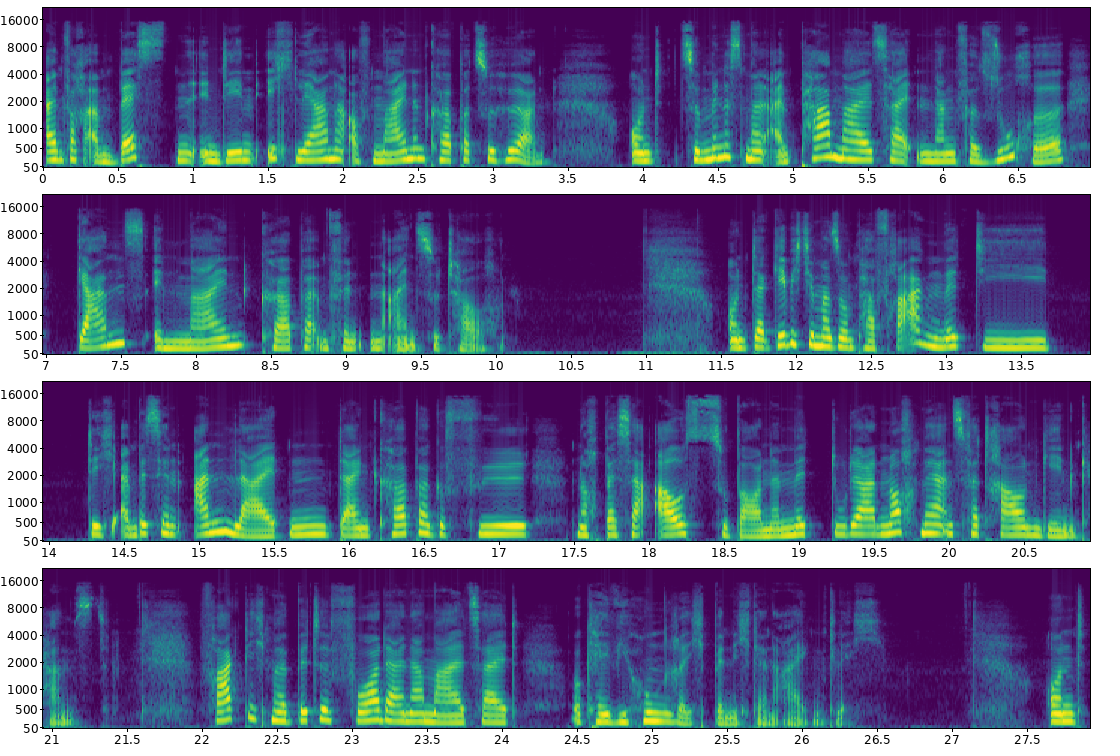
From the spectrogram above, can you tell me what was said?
einfach am besten, indem ich lerne, auf meinen Körper zu hören und zumindest mal ein paar Mahlzeiten lang versuche, ganz in mein Körperempfinden einzutauchen. Und da gebe ich dir mal so ein paar Fragen mit, die dich ein bisschen anleiten, dein Körpergefühl noch besser auszubauen, damit du da noch mehr ins Vertrauen gehen kannst. Frag dich mal bitte vor deiner Mahlzeit, okay, wie hungrig bin ich denn eigentlich? Und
